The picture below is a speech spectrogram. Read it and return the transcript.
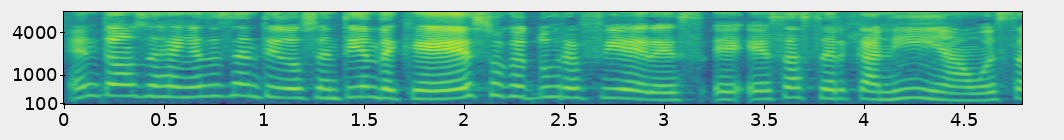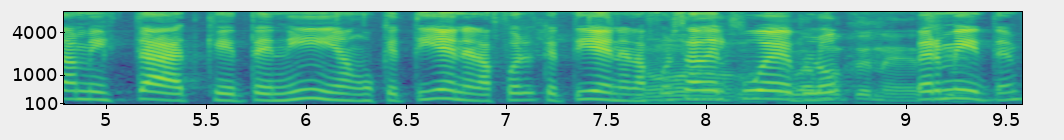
Entonces, en ese sentido, se entiende que eso que tú refieres, eh, esa cercanía o esa amistad que tenían o que tiene la fuerza que tiene la No, fuerza no, del no, pueblo, tener, permite,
